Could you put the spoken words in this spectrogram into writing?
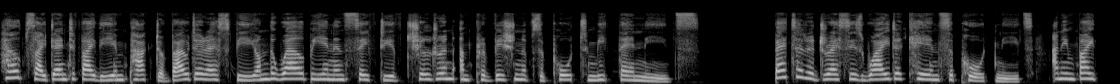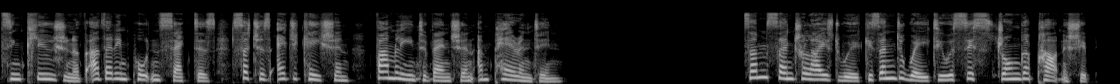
helps identify the impact of VAWDASV on the well-being and safety of children and provision of support to meet their needs better addresses wider care and support needs and invites inclusion of other important sectors such as education, family intervention and parenting. Some centralised work is underway to assist stronger partnership.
